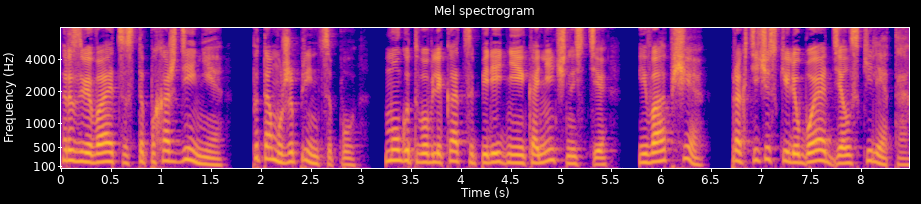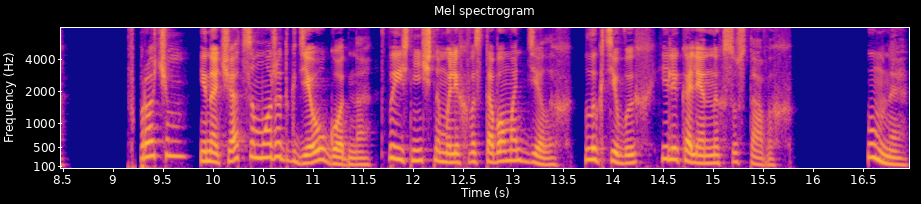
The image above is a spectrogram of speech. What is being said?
развивается стопохождение, по тому же принципу. Могут вовлекаться передние конечности и вообще практически любой отдел скелета. Впрочем, и начаться может где угодно, в поясничном или хвостовом отделах, локтевых или коленных суставах. Умная,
